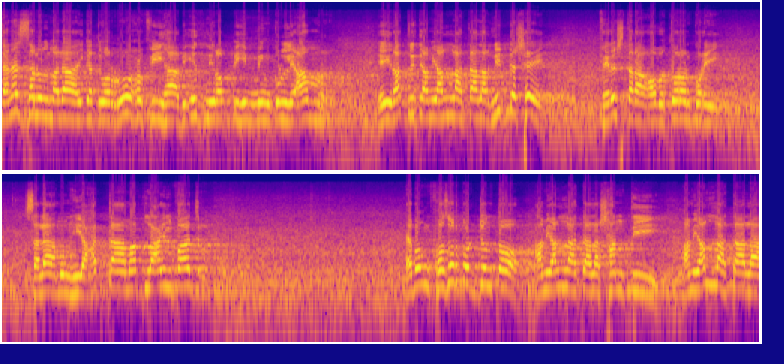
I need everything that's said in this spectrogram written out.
তানাজ্জালুল মালাইকাতু ওয়ার রূহু ফিহা বিইذনি রাব্বিহিম মিন কুল্লি আমর। এই রাত্রিতে আমি আল্লাহ তাআলার নির্দেশে ফেরেশতারা অবতরণ করে। সালামুন হিয়া হাত্তা মাতলাইল ফাজর। এবং ফজর পর্যন্ত আমি আল্লাহ তাআলা শান্তি, আমি আল্লাহ তাআলা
